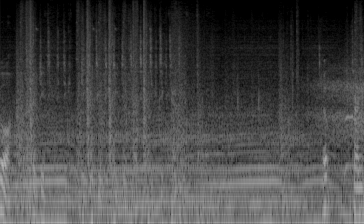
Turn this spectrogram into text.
Cool. Oh, turn.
